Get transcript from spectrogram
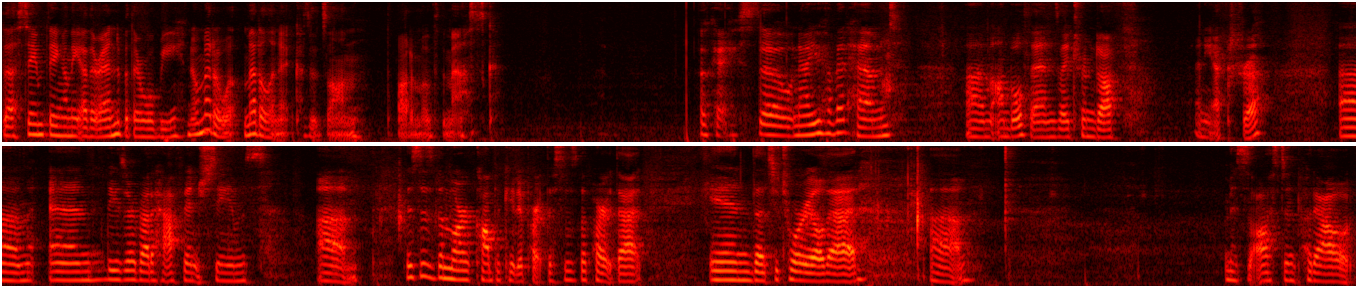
the same thing on the other end, but there will be no metal, metal in it because it's on the bottom of the mask. Okay, so now you have it hemmed um, on both ends. I trimmed off any extra. Um, and these are about a half inch seams. Um, this is the more complicated part. This is the part that in the tutorial that um, Mrs. Austin put out,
